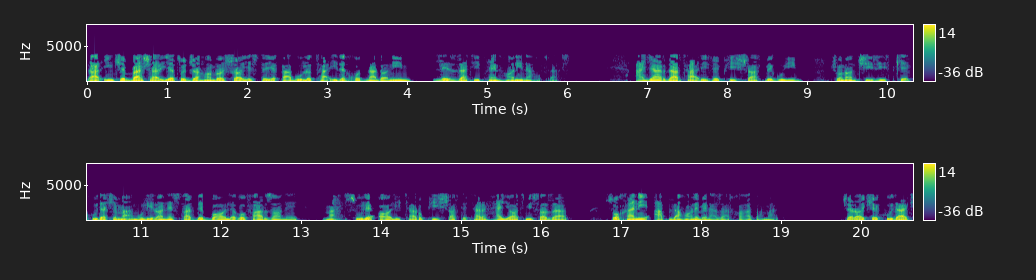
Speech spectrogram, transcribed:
در اینکه بشریت و جهان را شایسته قبول و تایید خود ندانیم، لذتی پنهانی نهفته است. اگر در تعریف پیشرفت بگوییم چنان چیزی است که کودک معمولی را نسبت به بالغ و فرزانه محصول عالیتر و پیشرفتهتر حیات می‌سازد سخنی ابلهانه به نظر خواهد آمد چرا که کودک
